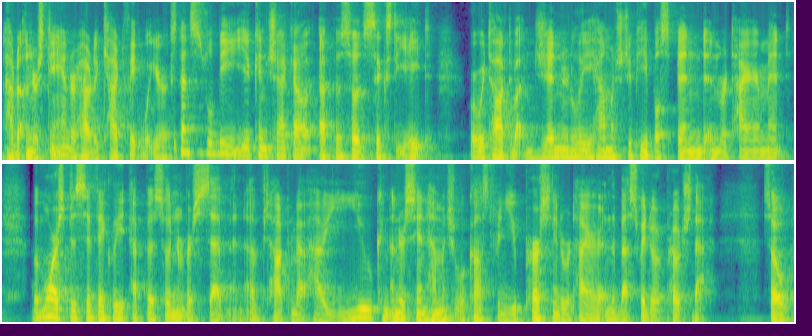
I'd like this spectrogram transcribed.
how to understand or how to calculate what your expenses will be, you can check out episode 68, where we talked about generally how much do people spend in retirement, but more specifically, episode number seven of talking about how you can understand how much it will cost for you personally to retire and the best way to approach that. So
